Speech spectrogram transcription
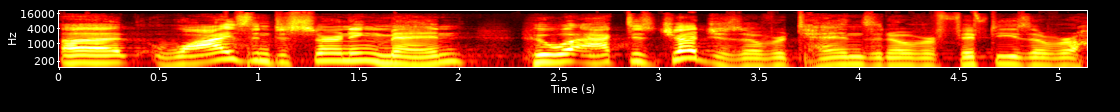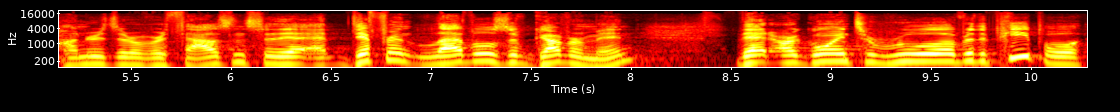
uh, wise and discerning men who will act as judges over tens and over fifties, over hundreds and over thousands, so that at different levels of government, that are going to rule over the people.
